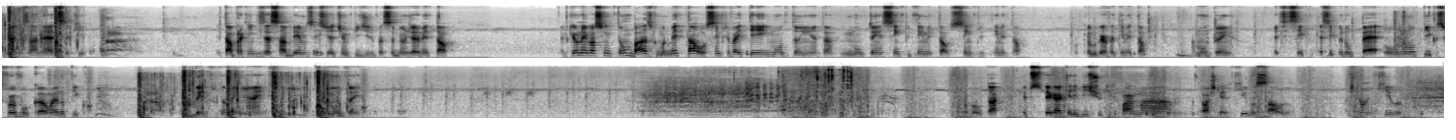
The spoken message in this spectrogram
Finalizar nessa aqui. Metal, pra quem quiser saber, não sei se já tinham pedido pra saber onde era metal. É porque é um negocinho tão básico, mano. Metal sempre vai ter em montanha, tá? Em montanha sempre tem metal, sempre tem metal. Qualquer lugar vai ter metal. Na montanha. É sempre, é sempre no pé ou no pico. Se for vulcão, é no pico. Dentro também. Ah, enfim. Na montanha. Vou voltar. Eu preciso pegar aquele bicho que farma. Eu acho que é anquilossauro. Acho que é um anquilo.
